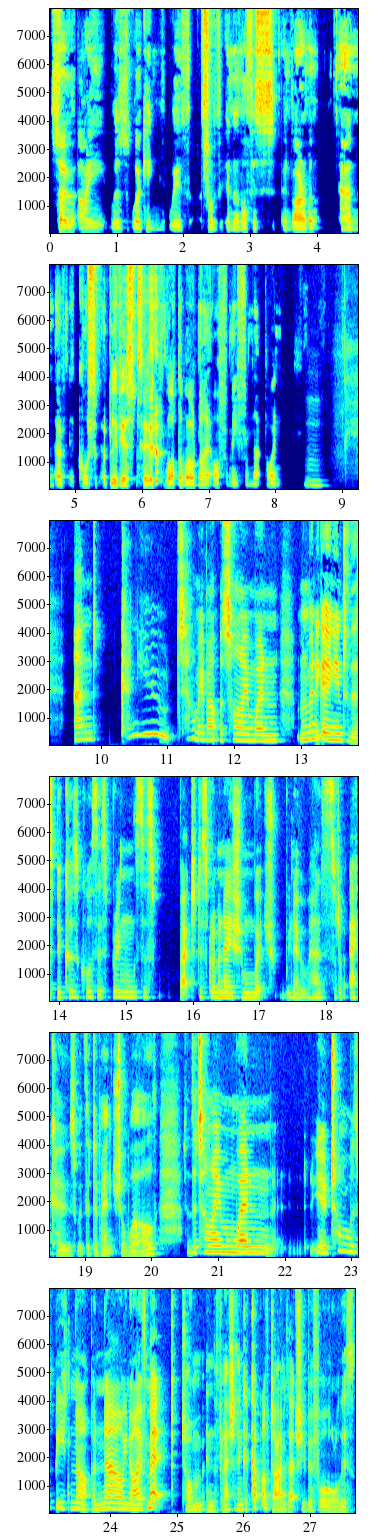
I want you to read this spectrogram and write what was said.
So I was working with sort of in an office environment and of course oblivious to what the world might offer me from that point. Mm. And can you tell me about the time when I'm only going into this because of course this brings us back to discrimination which you know has sort of echoes with the dementia world to the time when you know Tom was beaten up and now you know I've met Tom in the flesh I think a couple of times actually before all this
